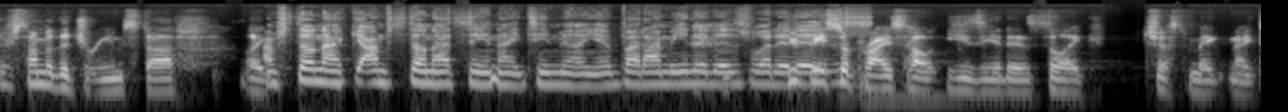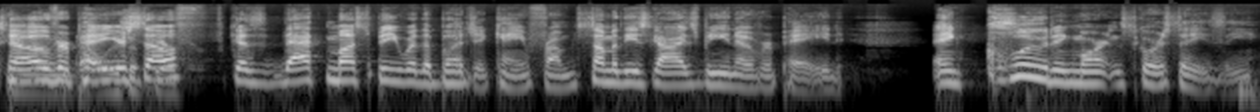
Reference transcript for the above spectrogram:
there's some of the dream stuff. Like I'm still not. I'm still not seeing 19 million, but I mean, it is what it is. you'd be surprised how easy it is to like just make 19 to million overpay dollars a year. yourself because that must be where the budget came from. Some of these guys being overpaid, including Martin Scorsese,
